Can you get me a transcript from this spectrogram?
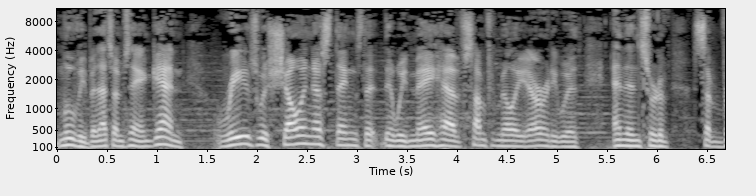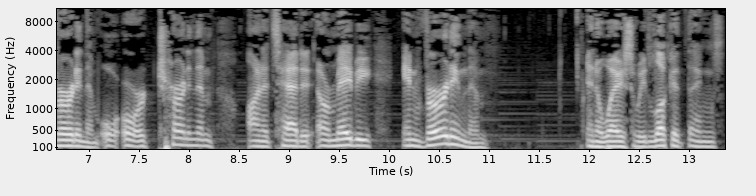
movie. But that's what I'm saying. Again, Reeves was showing us things that, that we may have some familiarity with and then sort of subverting them or, or turning them on its head or maybe inverting them in a way so we look at things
